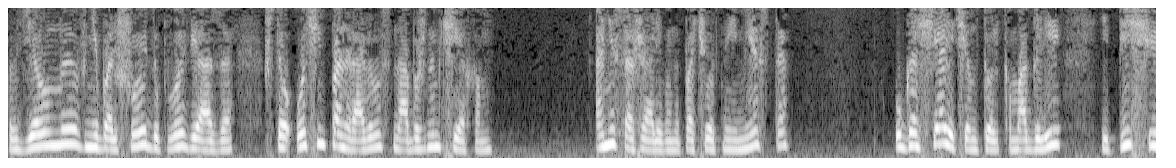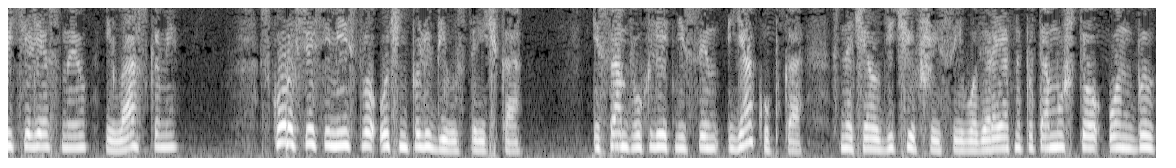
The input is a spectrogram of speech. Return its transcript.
вделанную в небольшое дупло вяза, что очень понравилось набожным чехам. Они сажали его на почетное место, угощали чем только могли, и пищей телесную, и ласками — Скоро все семейство очень полюбило старичка. И сам двухлетний сын Якубка, сначала дичившийся его, вероятно, потому что он был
